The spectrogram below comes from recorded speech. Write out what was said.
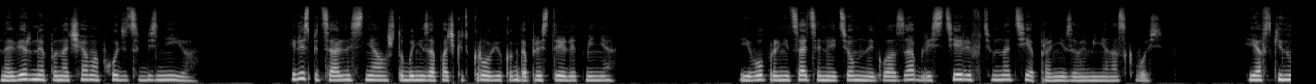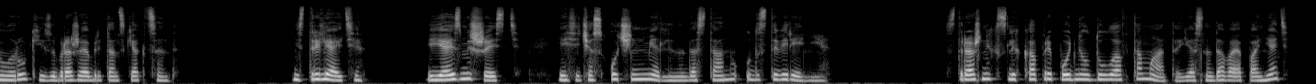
Наверное, по ночам обходится без нее. Или специально снял, чтобы не запачкать кровью, когда пристрелит меня. Его проницательные темные глаза блестели в темноте, пронизывая меня насквозь. Я вскинула руки, изображая британский акцент. «Не стреляйте. Я из Ми-6. Я сейчас очень медленно достану удостоверение. Стражник слегка приподнял дуло автомата, ясно давая понять,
